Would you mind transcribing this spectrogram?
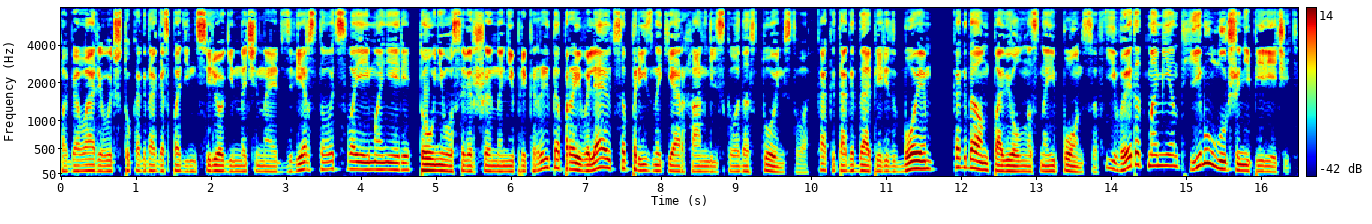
Поговаривают, что когда господин Серегин начинает зверствовать в своей манере, то у него совершенно неприкрыто проявляются признаки архангельского достоинства, как и тогда перед боем, когда он повел нас на японцев, и в этот момент ему лучше не перечить.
